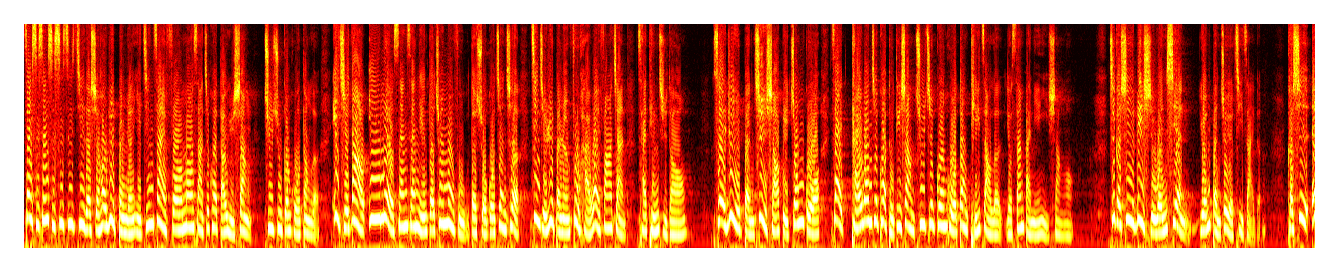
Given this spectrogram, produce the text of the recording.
在十三、十四世纪的时候，日本人已经在 Formosa 这块岛屿上。居住跟活动了，一直到一六三三年德川幕府的锁国政策禁止日本人赴海外发展才停止的哦。所以日本至少比中国在台湾这块土地上居住跟活动提早了有三百年以上哦。这个是历史文献原本就有记载的。可是哎，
